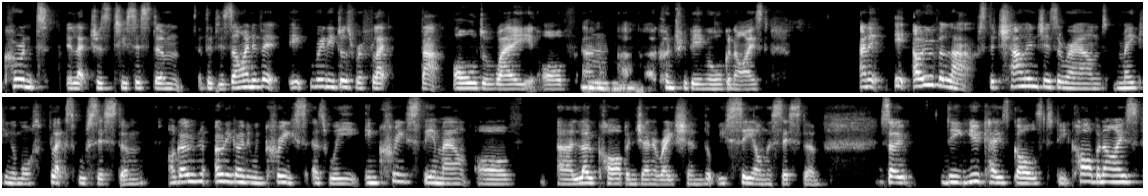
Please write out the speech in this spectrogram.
current electricity system, the design of it, it really does reflect that older way of um, mm. a, a country being organized and it, it overlaps the challenges around making a more flexible system are going, only going to increase as we increase the amount of uh, low carbon generation that we see on the system so the UK's goals to decarbonise,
